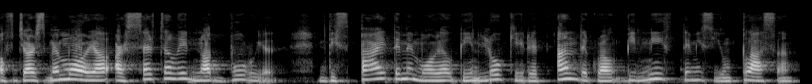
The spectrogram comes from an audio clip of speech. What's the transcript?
of Jaar's memorial are certainly not buried, despite the memorial being located underground beneath the museum plaza.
